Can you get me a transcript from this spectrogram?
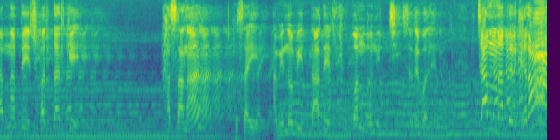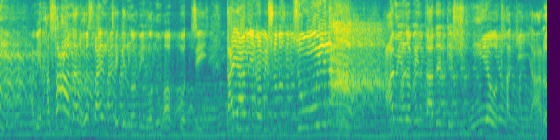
জান্নাতে সর্দারকে হাসান হোসাইন। আমি নবী, তাদের সুগন্ধ নিচ্ছি জোরে বলেন। জান্নাতের ঘেরান। আমি হাসান আর হোসাইন থেকে নবী অনুভব করছি। তাই আমি নবী শুধু চুমি না, আমি নবী তাদেরকে শুনিয়েও থাকি, আরও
